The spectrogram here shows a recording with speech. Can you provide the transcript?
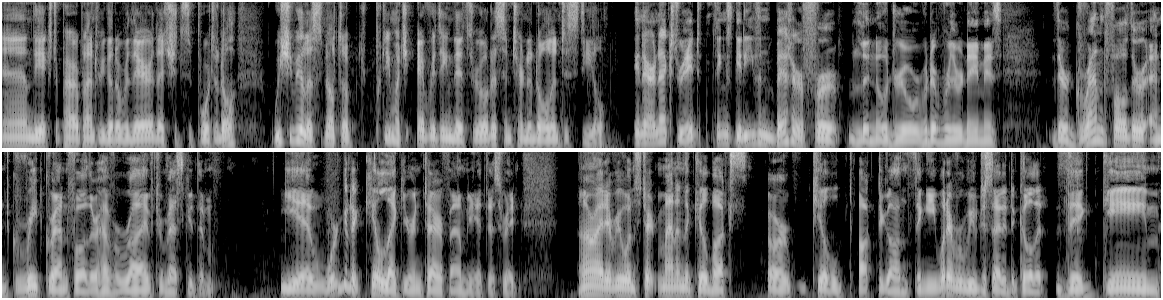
and the extra power plant we got over there that should support it all. We should be able to smelt up pretty much everything they throw at us and turn it all into steel. In our next raid, things get even better for Lenodro or whatever their name is. Their grandfather and great grandfather have arrived to rescue them. Yeah, we're gonna kill like your entire family at this rate. Alright, everyone, start manning the kill box. Or kill octagon thingy, whatever we've decided to call it. The game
